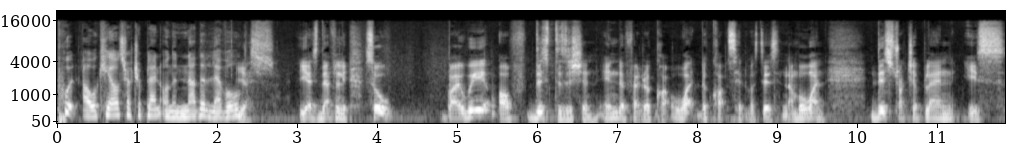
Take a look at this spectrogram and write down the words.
put our KL structure plan on another level? Yes, yes, definitely. So by way of this decision in the federal court, what the court said was this: number one, this structure plan is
